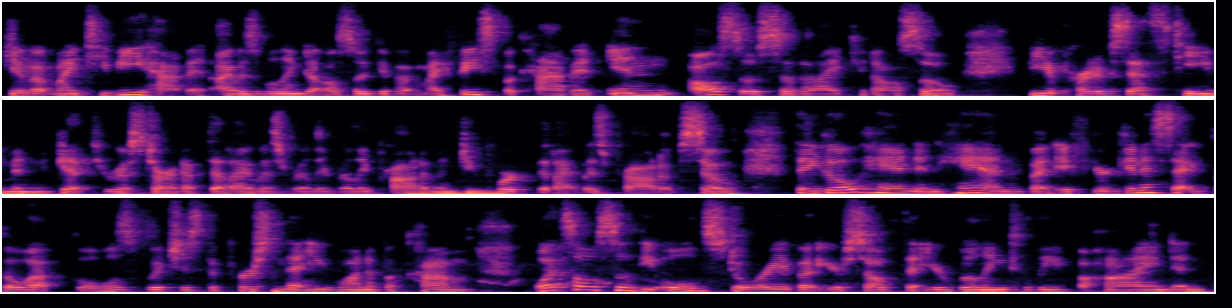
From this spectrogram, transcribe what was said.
give up my TV habit. I was willing to also give up my Facebook habit in also so that I could also be a part of Seth's team and get through a startup that I was really, really proud of and do work that I was proud of. So they go hand in hand. But if you're going to set go up goals, which is the person that you want to become, what's also the old story about yourself that you're willing to leave behind? And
